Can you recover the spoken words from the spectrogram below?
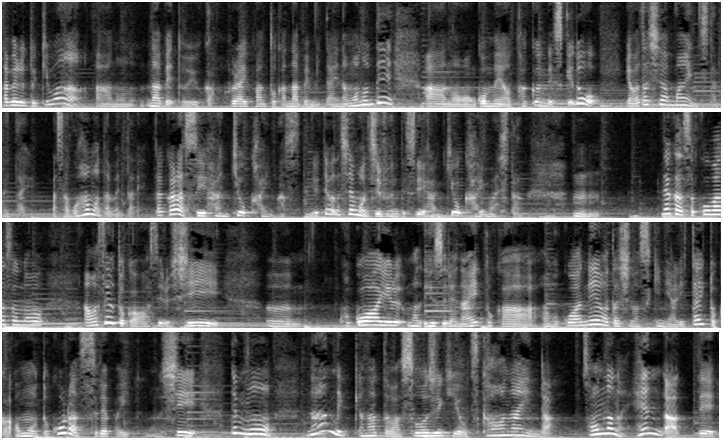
食べる時はあの鍋というかフライパンとか鍋みたいなものであのご飯を炊くんですけどいや私は毎日食べたい。朝ごはんも食べたい。だから炊飯器を買いますって言って私はもう自分で炊飯器を買いました。うん。だからそこはその合わせるとか合わせるしうん、ここはゆ、まあ、譲れないとかここはね私の好きにやりたいとか思うところはすればいいと思うしでもなんであなたは掃除機を使わないんだ？そんなの変だって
